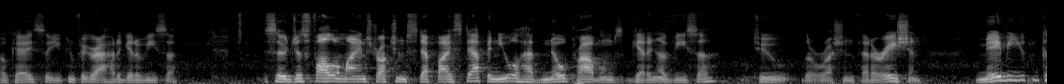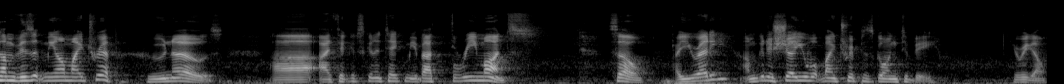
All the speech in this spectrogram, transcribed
okay? So you can figure out how to get a visa. So just follow my instructions step by step, and you will have no problems getting a visa to the Russian Federation. Maybe you can come visit me on my trip. Who knows? Uh, I think it's going to take me about three months. So, are you ready? I'm going to show you what my trip is going to be. Here we go.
